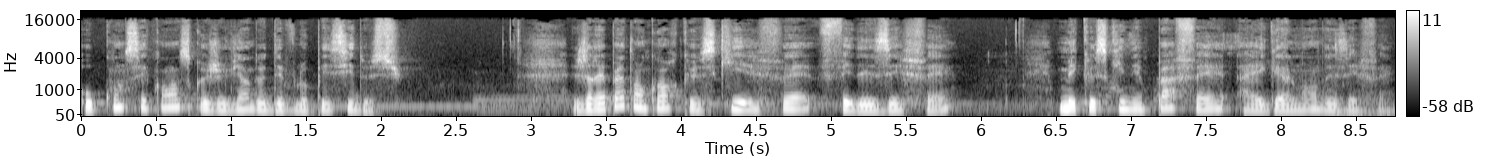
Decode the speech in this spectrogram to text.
aux conséquences que je viens de développer ci-dessus. Je répète encore que ce qui est fait fait des effets mais que ce qui n'est pas fait a également des effets.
